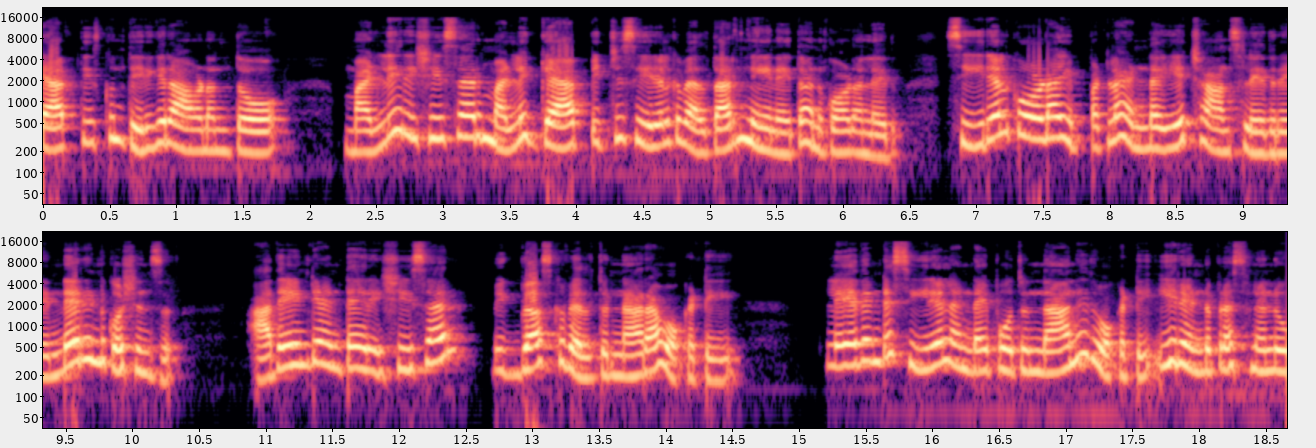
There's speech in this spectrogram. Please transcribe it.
గ్యాప్ తీసుకుని తిరిగి రావడంతో మళ్ళీ రిషి సార్ మళ్ళీ గ్యాప్ ఇచ్చి సీరియల్కి వెళ్తారని నేనైతే అనుకోవడం లేదు. సీరియల్ కూడా ఇప్పట్లో ఎండ్ అయ్యే ఛాన్స్ లేదు. రెండే రెండు క్వశ్చన్స్. అదేంటి అంటే రిషి సార్ బిగ్ బాస్కి వెళ్తున్నారా ఒకటి. లేదంటే సీరియల్ ఎండ్ అయిపోతుందా అనేది ఒకటి. ఈ రెండు ప్రశ్నలు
